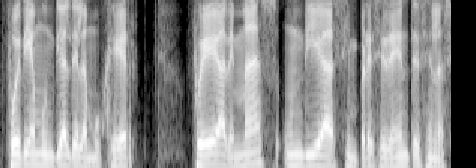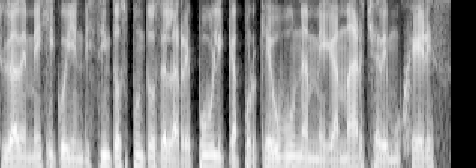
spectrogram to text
fue Día Mundial de la Mujer fue además un día sin precedentes en la Ciudad de México y en distintos puntos de la República porque hubo una megamarcha de mujeres,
